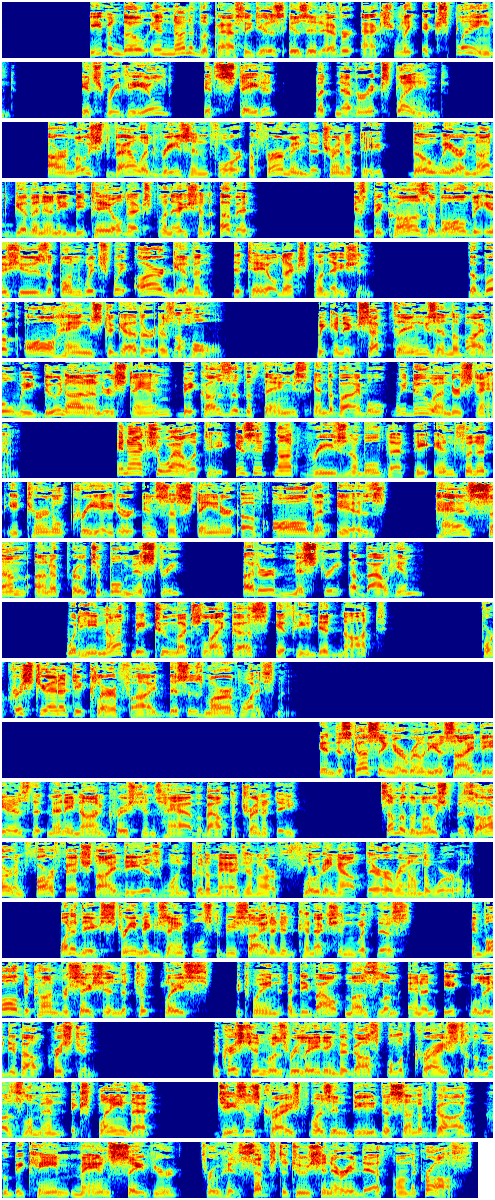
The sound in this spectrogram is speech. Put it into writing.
even though in none of the passages is it ever actually explained. It's revealed, it's stated, but never explained. Our most valid reason for affirming the Trinity, though we are not given any detailed explanation of it, is because of all the issues upon which we are given detailed explanation. The book all hangs together as a whole. We can accept things in the Bible we do not understand because of the things in the Bible we do understand. In actuality, is it not reasonable that the infinite eternal creator and sustainer of all that is has some unapproachable mystery, utter mystery about him? Would he not be too much like us if he did not? For Christianity Clarified, this is Marv Wiseman. In discussing erroneous ideas that many non-Christians have about the Trinity, some of the most bizarre and far-fetched ideas one could imagine are floating out there around the world. One of the extreme examples to be cited in connection with this involved a conversation that took place between a devout Muslim and an equally devout Christian. The Christian was relating the gospel of Christ to the Muslim and explained that Jesus Christ was indeed the Son of God who became man's Savior through his substitutionary death on the cross.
